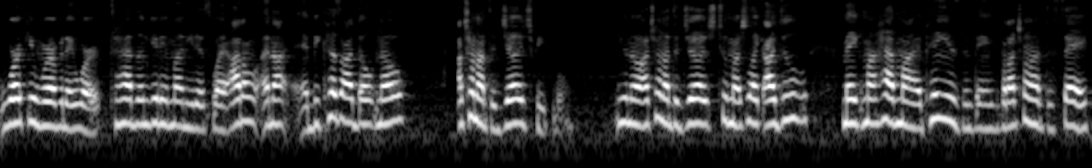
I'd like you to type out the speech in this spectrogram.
working wherever they work, to have them getting money this way. I don't, and I, and because I don't know, I try not to judge people. You know, I try not to judge too much. Like I do make my have my opinions and things, but I try not to say,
